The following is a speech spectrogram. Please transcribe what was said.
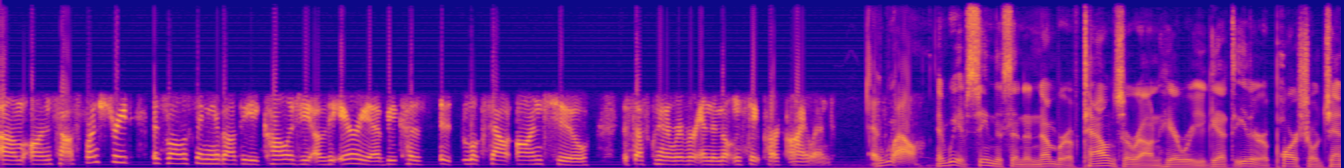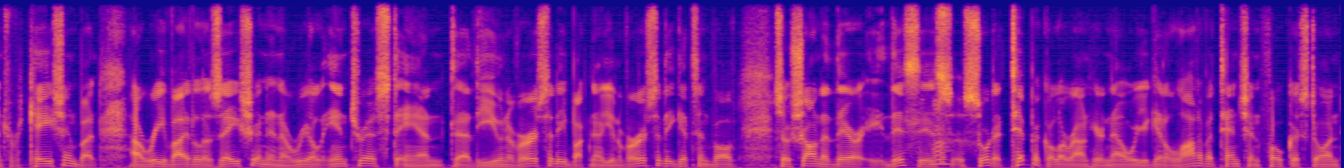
um, on South Front Street, as well as thinking about the ecology of the area because it looks out onto the Susquehanna River and the Milton State Park Island as and we, well. And we have seen this in a number of towns around here where you get either a partial gentrification, but a revitalization and a real interest, and uh, the university, Bucknell University, gets involved. So, Shaunna, there, this is Mm-hmm. sort of typical around here now, where you get a lot of attention focused on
